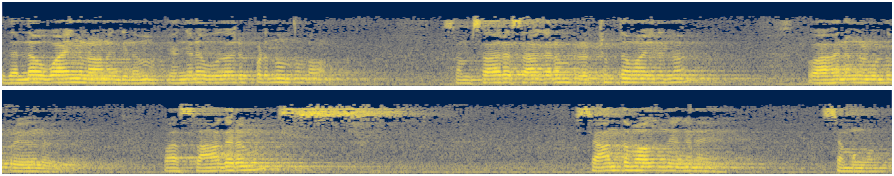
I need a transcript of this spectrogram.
ഇതെല്ലാം ഉപായങ്ങളാണെങ്കിലും എങ്ങനെ ഉപകാരപ്പെടുന്നു എന്നുള്ളതാണ്. സംസാര സാഗരം പ്രക്ഷുബ്ധമായിരുന്ന വാഹനങ്ങൾ കൊണ്ട് പ്രയോജനമില്ല. ആ സാഗരം ശാന്തമാകുന്ന എങ്ങനെ? ശമം കൊണ്ട്.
